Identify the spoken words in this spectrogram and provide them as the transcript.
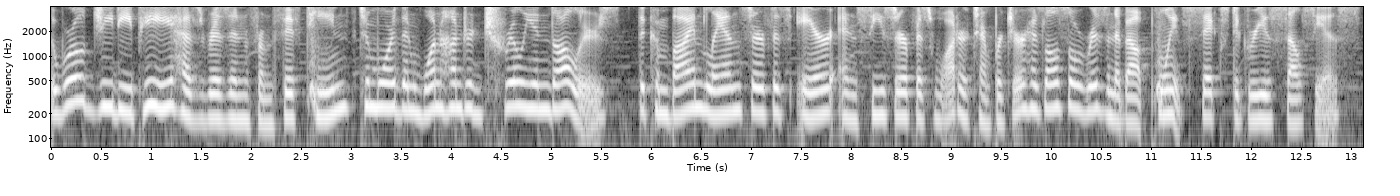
The world GDP has risen from 15 to more than $100 trillion. The combined land surface air and sea surface water temperature has also risen about 0.6 degrees Celsius.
